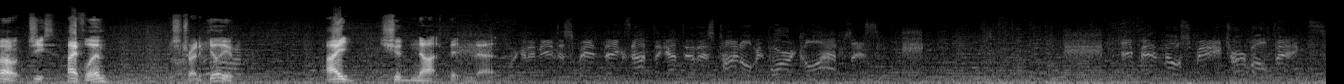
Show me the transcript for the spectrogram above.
Oh, jeez. Hi, Flynn. Just try to kill you. I should not fit in that. We're gonna need to speed things up to get through this tunnel before it collapses. Keep hitting those speedy turbo things.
